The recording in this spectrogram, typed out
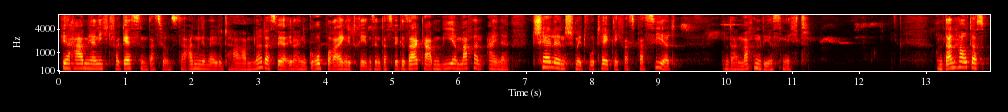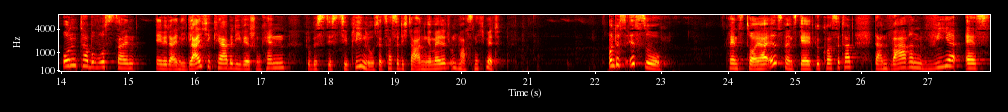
Wir haben ja nicht vergessen, dass wir uns da angemeldet haben, ne? dass wir in eine Gruppe reingetreten sind, dass wir gesagt haben, wir machen eine Challenge mit, wo täglich was passiert. Und dann machen wir es nicht. Und dann haut das Unterbewusstsein wieder in die gleiche Kerbe, die wir schon kennen. Du bist disziplinlos. Jetzt hast du dich da angemeldet und machst nicht mit. Und es ist so. Wenn es teuer ist, wenn es Geld gekostet hat, dann waren wir es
